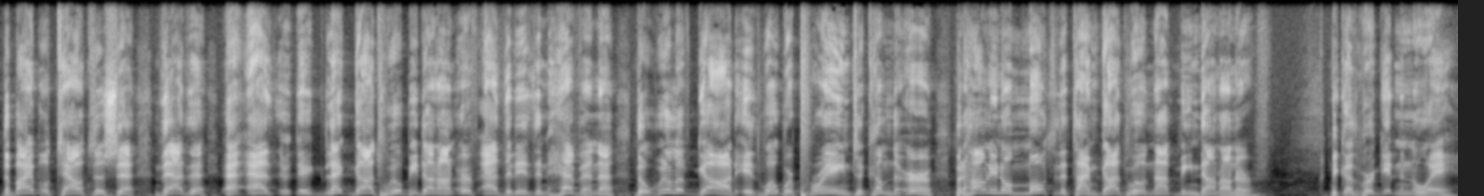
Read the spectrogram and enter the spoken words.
the Bible tells us that, that as, let God's will be done on earth as it is in heaven. The will of God is what we're praying to come to earth. But how many know most of the time God's will not being done on earth? Because we're getting in the way.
